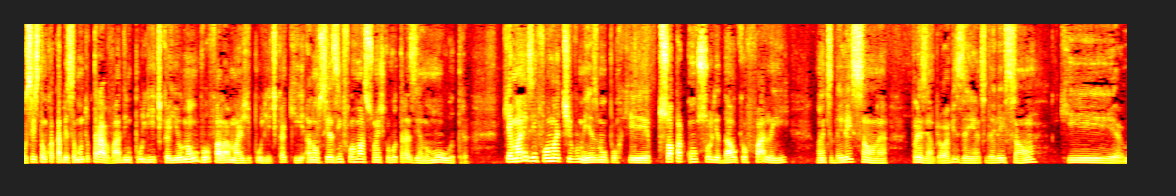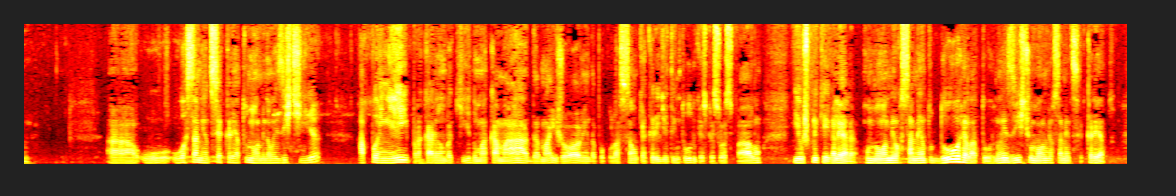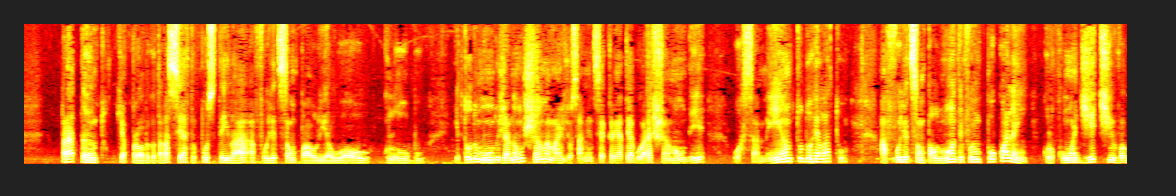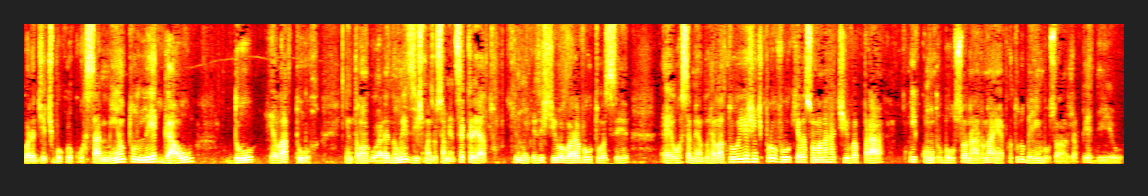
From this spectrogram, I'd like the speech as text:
vocês estão com a cabeça muito travada em política e eu não vou falar mais de política aqui, a não ser as informações que eu vou trazendo, uma ou outra, que é mais informativo mesmo, porque só para consolidar o que eu falei antes da eleição, né? Por exemplo, eu avisei antes da eleição que ah, o, o, orçamento secreto, o nome não existia. Apanhei pra caramba aqui de uma camada mais jovem da população que acredita em tudo que as pessoas falam. E eu expliquei, galera, o nome é orçamento do relator, não existe o nome orçamento secreto. Para tanto que a prova que eu estava certo, eu postei lá a Folha de São Paulo e a UOL, Globo, e todo mundo já não chama mais de orçamento secreto e agora chamam de orçamento do relator. A Folha de São Paulo ontem foi um pouco além, colocou um adjetivo agora, adjetivo, colocou orçamento legal do relator. Então agora não existe mais orçamento secreto, que nunca existiu, agora voltou a ser é, orçamento do relator e a gente provou que era só uma narrativa para ir contra o Bolsonaro na época. Tudo bem, Bolsonaro já perdeu,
